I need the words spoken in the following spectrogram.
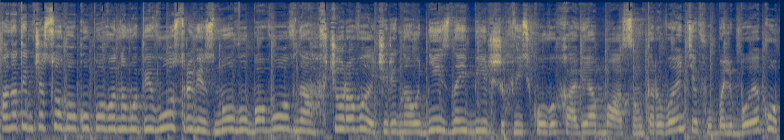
А на тимчасово окупованому півострові знову бавовна. Вчора ввечері на одній з найбільших військових авіабаз інтервентів у Бельбеку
